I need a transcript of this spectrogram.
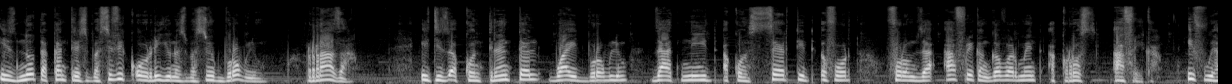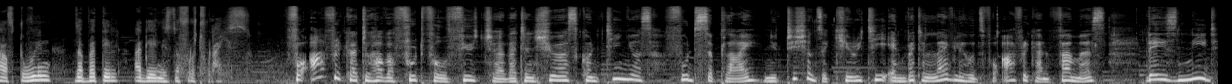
is not a country-specific or region-specific problem. Rather, it is a continental wide problem that needs a concerted effort from the African government across Africa if we have to win the battle against the fruit flies. For Africa to have a fruitful future that ensures continuous food supply, nutrition security, and better livelihoods for African farmers, there is need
